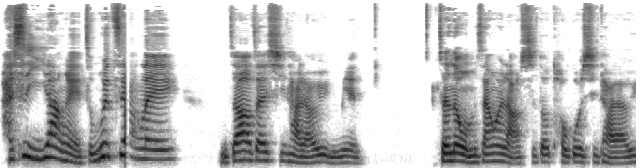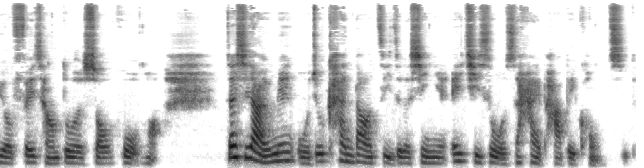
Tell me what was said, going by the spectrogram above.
还是一样哎，怎么会这样嘞？你知道在西塔疗愈里面，真的我们三位老师都透过西塔疗愈有非常多的收获哈，在西塔里面我就看到自己这个信念，哎，其实我是害怕被控制的，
